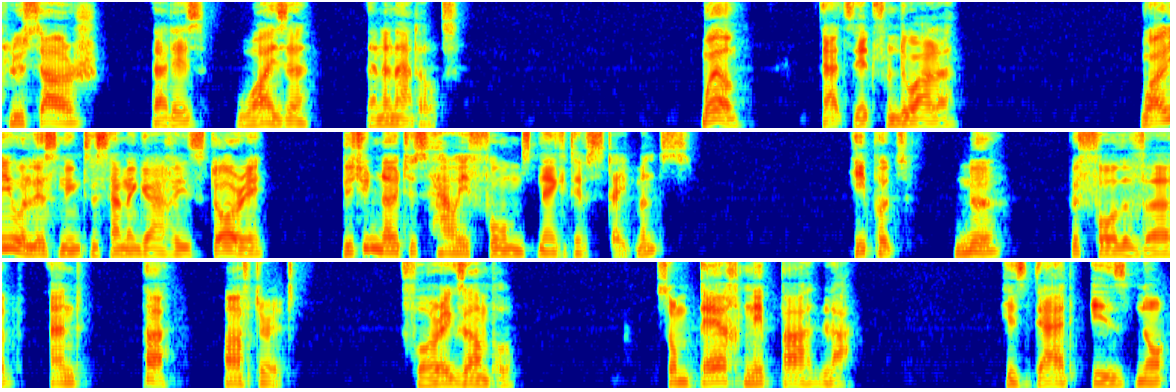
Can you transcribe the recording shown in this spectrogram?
plus sage, that is, wiser than an adult. Well, that's it from Douala. While you were listening to Sanagari's story, did you notice how he forms negative statements? He puts ne before the verb and pas after it. For example, son père n'est pas là. His dad is not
